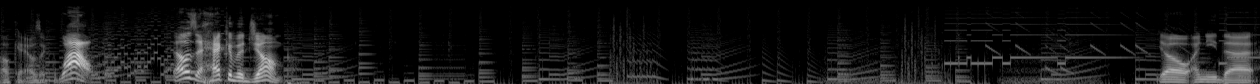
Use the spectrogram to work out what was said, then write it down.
Okay, I was like, wow! That was a heck of a jump. Yo, I need that.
